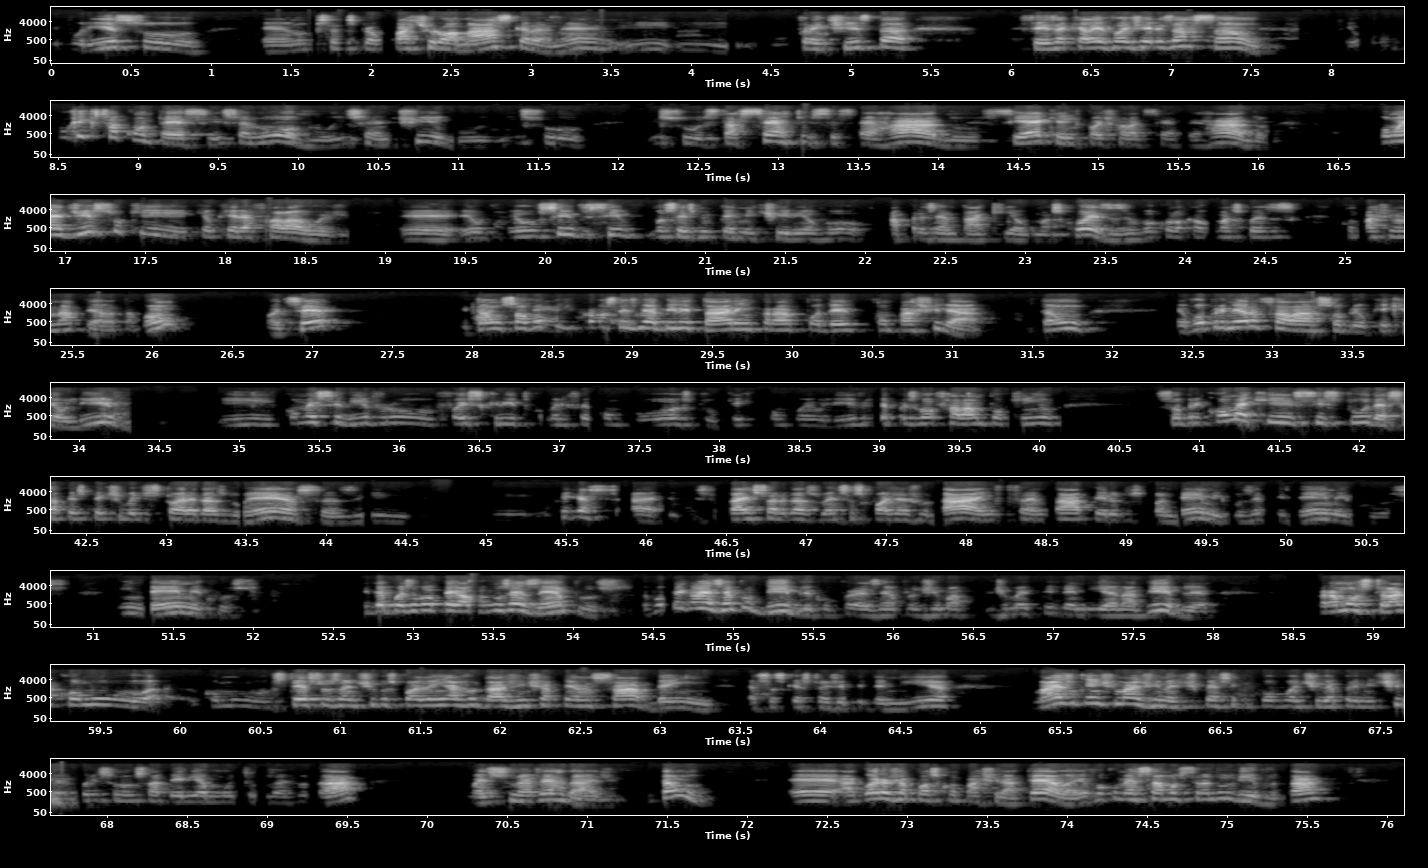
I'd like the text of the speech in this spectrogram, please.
e por isso é, não precisa se preocupar, tirou a máscara, né? E, e o frentista fez aquela evangelização. Por que, que isso acontece? Isso é novo? Isso é antigo? Isso, isso está certo? Isso está errado? Se é que a gente pode falar de certo e errado? Bom, é disso que, que eu queria falar hoje. É, eu, eu se, se, vocês me permitirem, eu vou apresentar aqui algumas coisas, eu vou colocar algumas coisas compartilhando na tela, tá bom? Pode ser? Então, Pode só ser. vou pedir para vocês me habilitarem para poder compartilhar. Então, eu vou primeiro falar sobre o que, que é o livro e como esse livro foi escrito, como ele foi composto, o que, que compõe o livro, e depois vou falar um pouquinho sobre como é que se estuda essa perspectiva de história das doenças e que, que a, estudar a história das doenças pode ajudar a enfrentar períodos pandêmicos, epidêmicos, endêmicos. E depois eu vou pegar alguns exemplos. Eu vou pegar um exemplo bíblico, por exemplo, de uma, de uma epidemia na Bíblia, para mostrar como, como os textos antigos podem ajudar a gente a pensar bem essas questões de epidemia. Mais do que a gente imagina, a gente pensa que o povo antigo é primitivo e por isso não saberia muito nos ajudar, mas isso não é verdade. Então, é, agora eu já posso compartilhar a tela. Eu vou começar mostrando o livro, tá?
